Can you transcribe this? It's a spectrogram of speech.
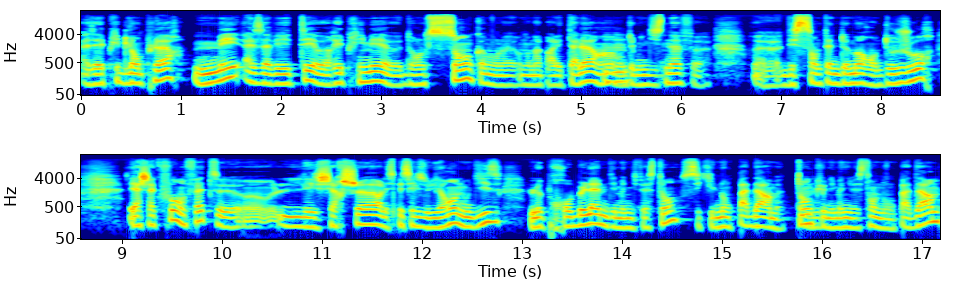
elles avaient pris de l'ampleur, mais elles avaient été réprimées dans le sang, comme on, en a parlé tout à l'heure, hein, en Mhm. 2019, euh, euh, des centaines de morts en deux jours. Et à chaque fois, en fait, les chercheurs, les spécialistes de l'Iran nous disent le problème des manifestants, c'est qu'ils n'ont pas d'armes. Tant Mhm. que les manifestants n'ont pas d'armes,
